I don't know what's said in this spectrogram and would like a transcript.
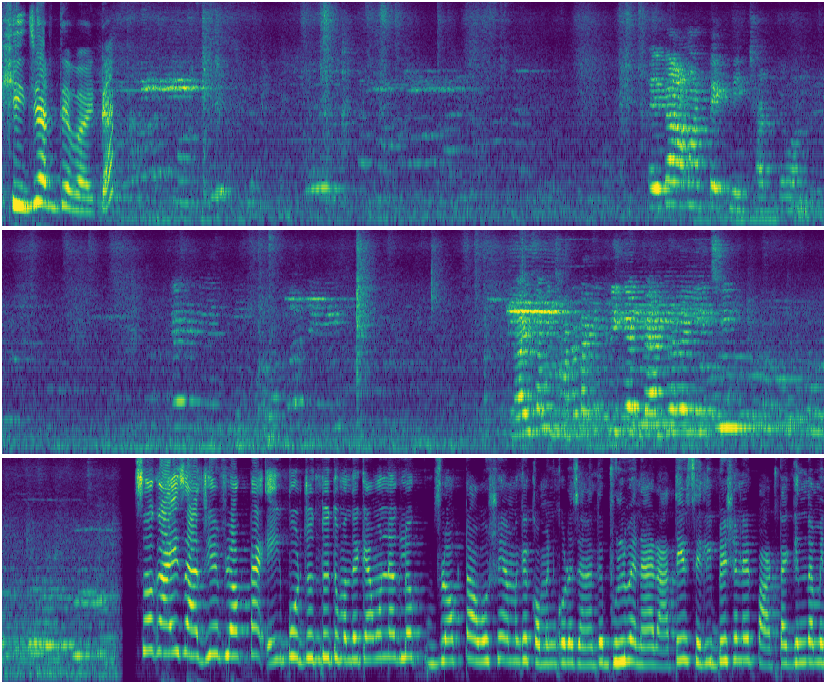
কি জার দেবা এটা? এটা আমার টেকনিক ছাড় গাইস আমি ঝাঁটাটাকে ক্রিকেট ব্যাট ভেবে নিয়েছি। সো গাইজ আজকের ব্লগটা এই পর্যন্তই। তোমাদের কেমন লাগল? ব্লগটা অবশ্যই আমাকে কমেন্ট করে জানাতে ভুলবে না। রাতের সেলিব্রেশনের পার্টটা কিন্তু আমি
